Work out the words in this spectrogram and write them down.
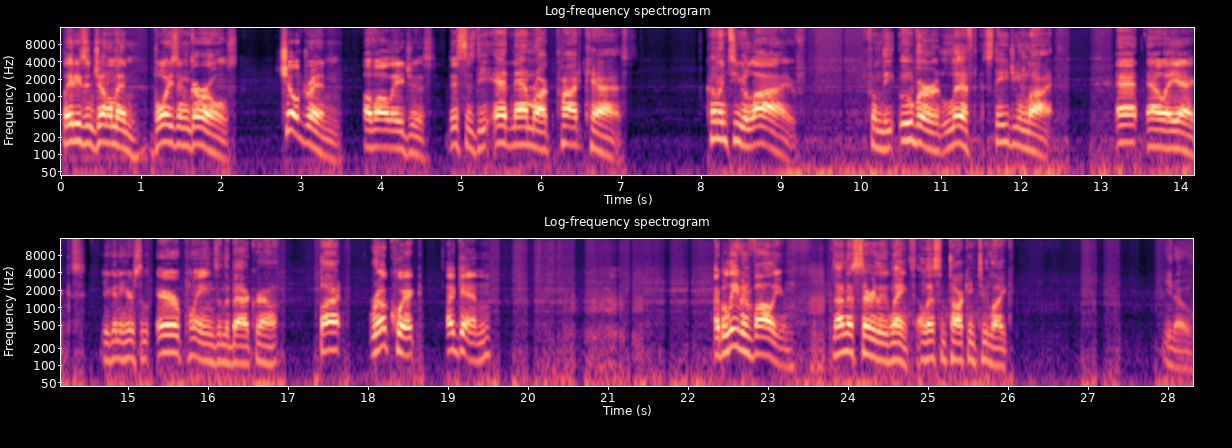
Ladies and gentlemen, boys and girls, children of all ages, this is the Ed Namrock Podcast coming to you live from the Uber Lyft staging lot at LAX. You're going to hear some airplanes in the background. But, real quick, again, I believe in volume, not necessarily length, unless I'm talking to like, you know,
